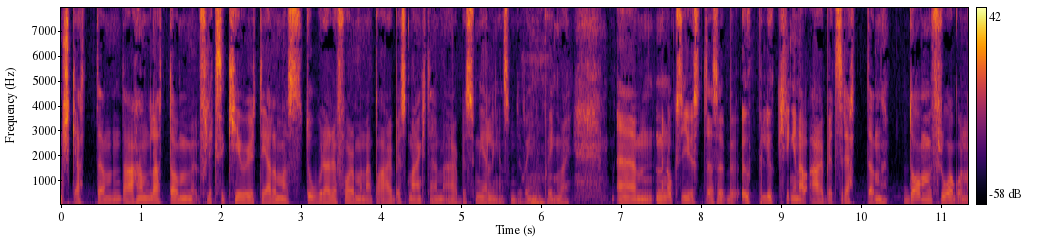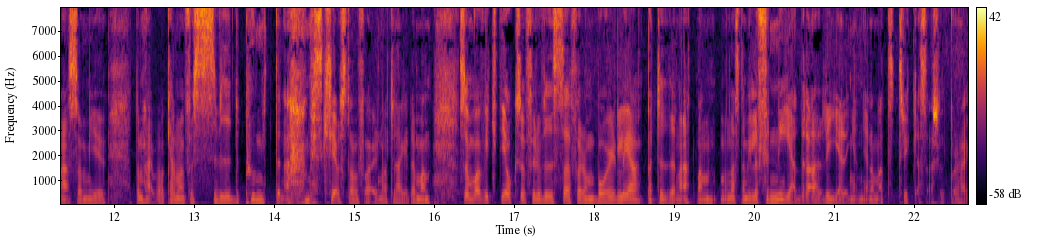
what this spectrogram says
värnskatten, det har handlat om flexicurity, alla de här stora reformerna på arbetsmarknaden med Arbetsförmedlingen som du var inne på Ingvar. Um, men också just alltså, uppluckringen av arbetsrätten. De frågorna som ju, de här, vad kallar man för svidpunkterna beskrevs de för i något läge där man, som var viktiga också för att visa för de borgerliga partierna att man, man nästan ville förnedra regeringen genom att trycka särskilt på det här.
